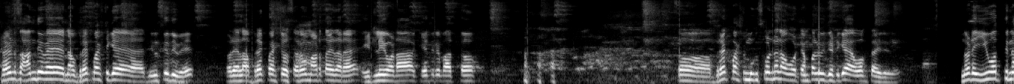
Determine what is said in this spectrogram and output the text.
ಫ್ರೆಂಡ್ಸ್ ಆನ್ ದಿ ವೇ ನಾವು ಬ್ರೇಕ್ಫಾಸ್ಟ್ಗೆ ನಿಲ್ಸಿದೀವಿ ಅವರೆಲ್ಲ ಬ್ರೇಕ್ಫಾಸ್ಟ್ ಸರ್ವ್ ಮಾಡ್ತಾ ಇದ್ದಾರೆ ಇಡ್ಲಿ ವಡ, ಕೇಸರಿ ಬಾತು ಸೊ ಬ್ರೇಕ್ಫಾಸ್ಟ್ ಮುಗಿಸ್ಕೊಂಡು ನಾವು ಟೆಂಪಲ್ ವಿಸಿಟ್ಗೆ ಹೋಗ್ತಾ ಇದ್ದೀವಿ. ನೋಡಿ, ಇವತ್ತಿನ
